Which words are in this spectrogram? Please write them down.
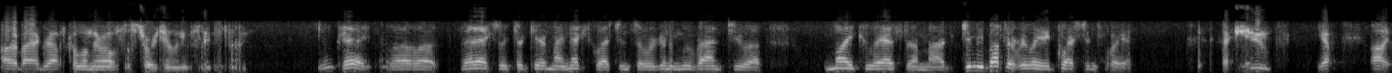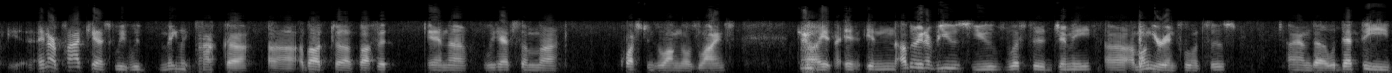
autobiographical and they're also storytelling at the same time. Okay. Well, uh, that actually took care of my next question, so we're going to move on to uh, Mike, who has some uh, Jimmy Buffett related questions for you. Shoot. Yep. Uh, in our podcast, we, we mainly talk uh, uh, about uh, Buffett, and uh, we have some uh, questions along those lines. Uh, in, in other interviews, you've listed Jimmy uh, among your influences, and uh, would that be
